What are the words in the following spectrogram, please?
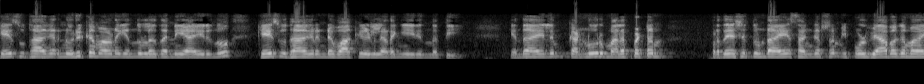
കെ സുധാകരൻ ഒരുക്കമാണ് എന്നുള്ളത് തന്നെയായിരുന്നു കെ സുധാകരന്റെ വാക്കുകളിൽ അടങ്ങിയിരുന്ന തീ എന്തായാലും കണ്ണൂർ മലപ്പട്ടം പ്രദേശത്തുണ്ടായ സംഘർഷം ഇപ്പോൾ വ്യാപകമായ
